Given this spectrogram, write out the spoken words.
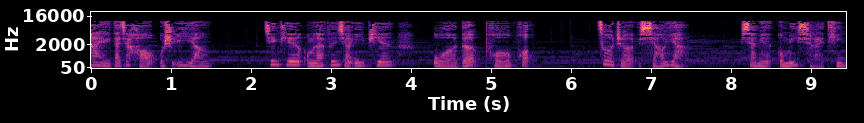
嗨，大家好，我是易阳。今天我们来分享一篇《我的婆婆》，作者小雅。下面我们一起来听。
